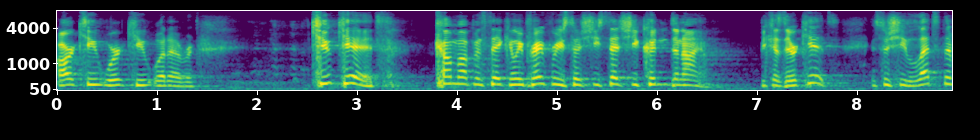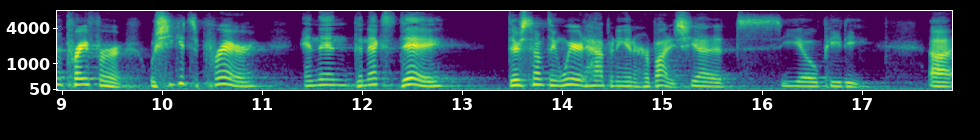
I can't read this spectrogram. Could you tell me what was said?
are cute, we're cute, whatever. Cute kids come up and say, Can we pray for you? So she said she couldn't deny them because they're kids. And so she lets them pray for her. Well, she gets a prayer, and then the next day, there's something weird happening in her body. She had COPD. Uh,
